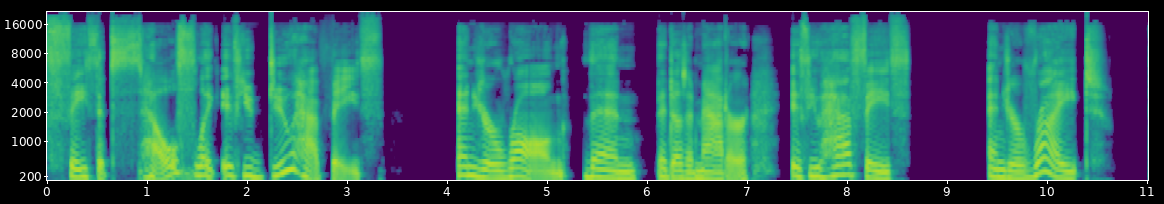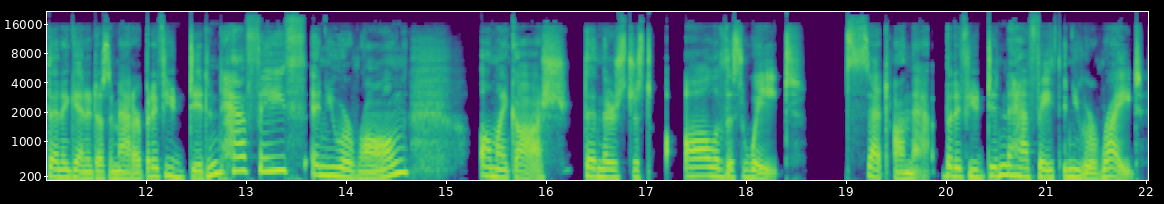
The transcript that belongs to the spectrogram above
faith itself. Like if you do have faith and you're wrong, then it doesn't matter. If you have faith and you're right, then again, it doesn't matter. But if you didn't have faith and you were wrong, oh my gosh, then there's just all of this weight set on that. But if you didn't have faith and you were right,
